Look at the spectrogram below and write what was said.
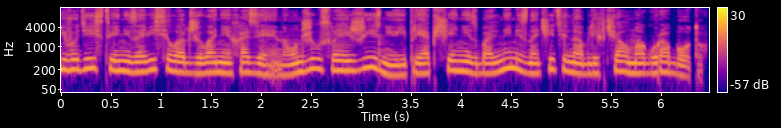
Его действие не зависело от желания хозяина, он жил своей жизнью и при общении с больными значительно облегчал магу работу.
